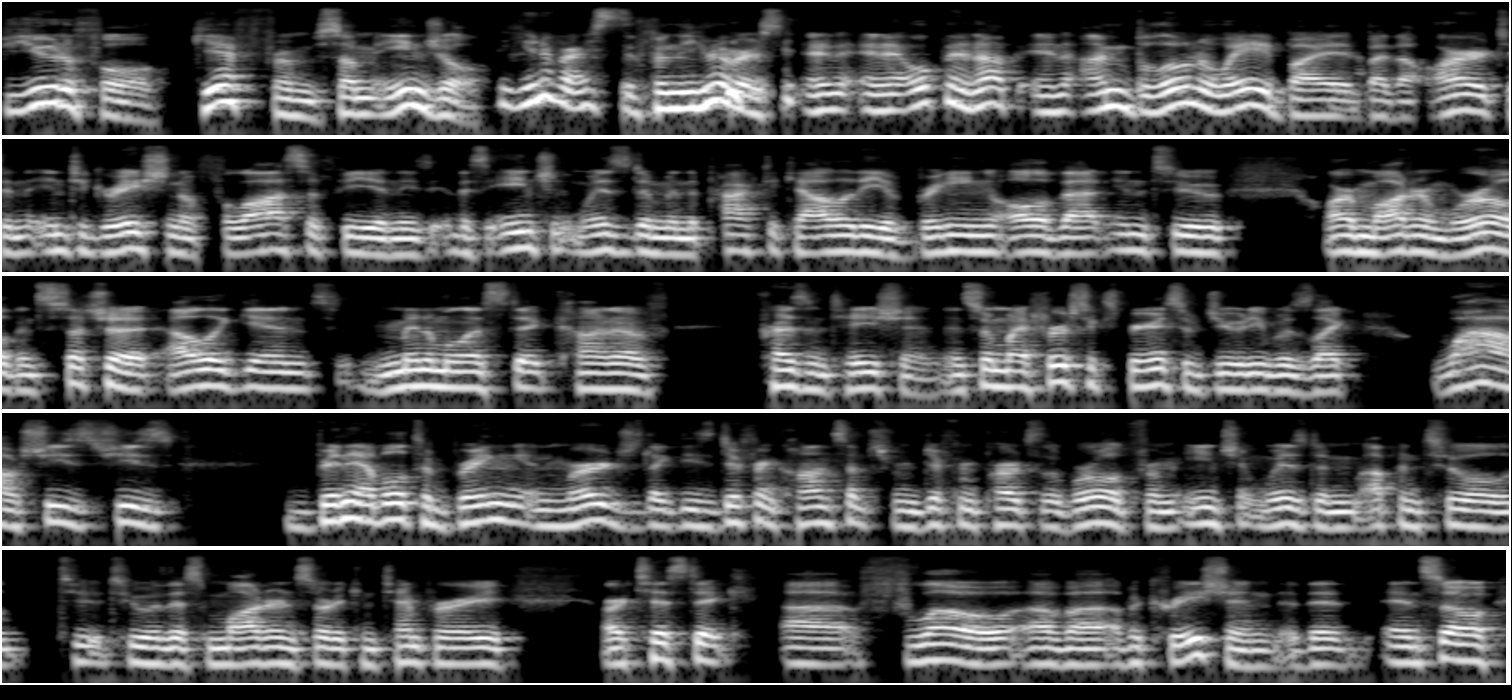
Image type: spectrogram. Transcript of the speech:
beautiful gift from some angel the universe. from the universe. And and i open it up and i'm blown away by by the art and the integration of philosophy and these this ancient wisdom and the practicality of bringing all of that into our modern world in such a elegant minimalistic kind of presentation. And so my first experience of judy was like wow she's she's been able to bring and merge like these different concepts from different parts of the world from ancient wisdom up until to to this modern sort of contemporary artistic uh, flow of a, of a creation that and so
